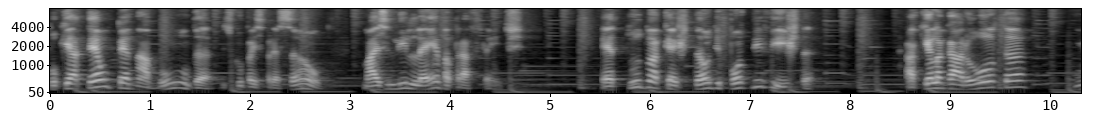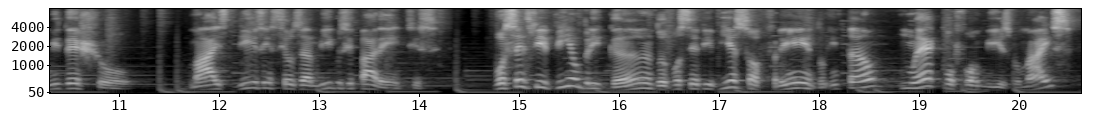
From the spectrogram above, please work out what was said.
Porque até um pé na bunda, desculpa a expressão, mas lhe leva para frente. É tudo uma questão de ponto de vista. Aquela garota me deixou, mas dizem seus amigos e parentes. Vocês viviam brigando, você vivia sofrendo, então não é conformismo, mas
